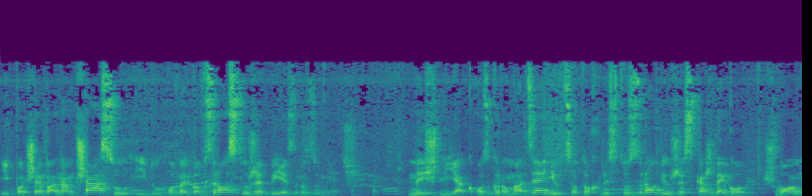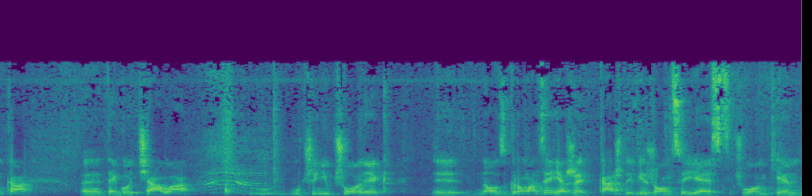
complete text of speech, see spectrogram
I potrzeba nam czasu i duchowego wzrostu, żeby je zrozumieć myśli jak o zgromadzeniu, co to Chrystus zrobił, że z każdego członka e, tego ciała uczynił członek e, no, zgromadzenia, że każdy wierzący jest członkiem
